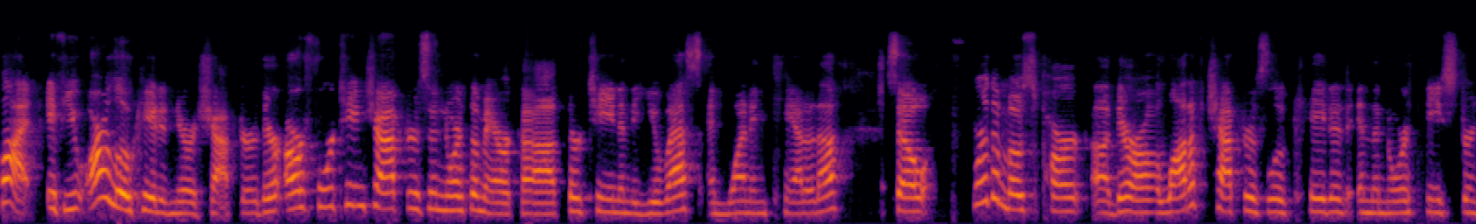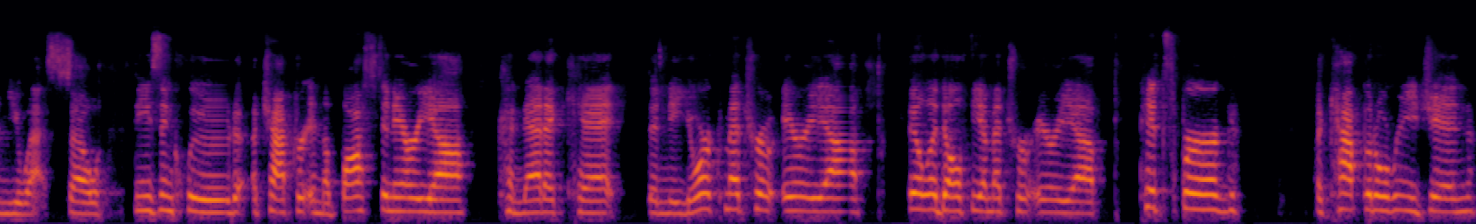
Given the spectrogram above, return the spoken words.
but if you are located near a chapter there are 14 chapters in north america 13 in the us and one in canada so for the most part, uh, there are a lot of chapters located in the northeastern US. So these include a chapter in the Boston area, Connecticut, the New York metro area, Philadelphia metro area, Pittsburgh, the capital region,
